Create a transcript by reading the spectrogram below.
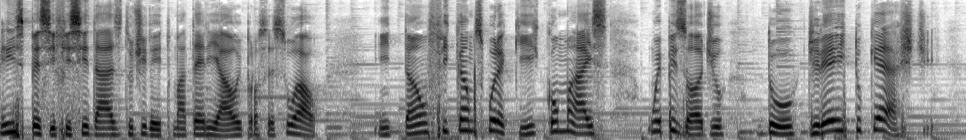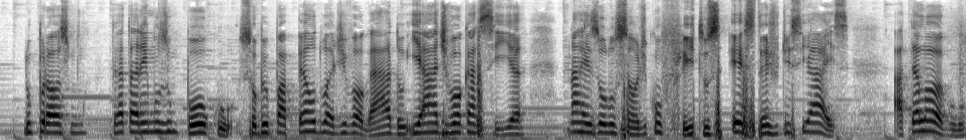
especificidades do direito material e processual. Então, ficamos por aqui com mais um episódio do Direito Cast. No próximo trataremos um pouco sobre o papel do advogado e a advocacia na resolução de conflitos extrajudiciais. Até logo!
